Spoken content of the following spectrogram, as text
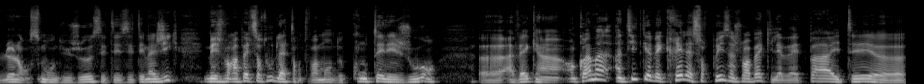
le lancement du jeu, c'était c'était magique. Mais je me rappelle surtout de l'attente, vraiment de compter les jours euh, avec un, quand même un, un titre qui avait créé la surprise. hein. je me rappelle qu'il n'avait pas été, euh,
